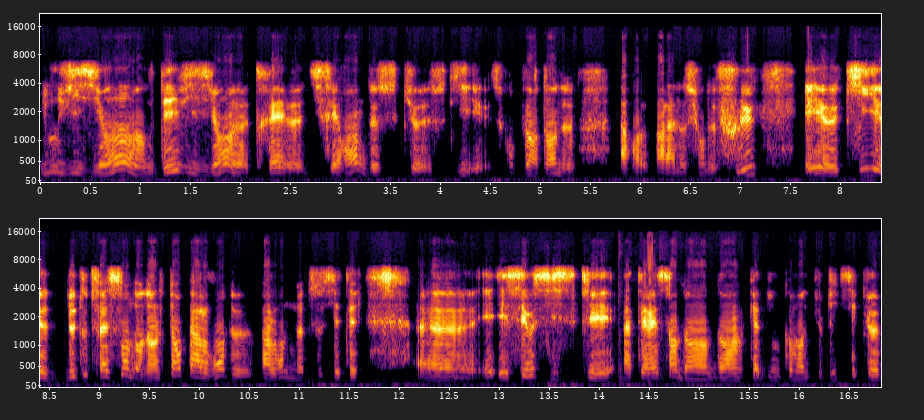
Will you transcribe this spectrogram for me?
une vision ou des visions euh, très euh, différentes de ce que ce qui ce qu'on peut entendre par par la notion de flux et qui de toute façon dans, dans le temps parleront de parleront de notre société. Et, et c'est aussi ce qui est intéressant dans dans le cadre d'une commande publique c'est que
